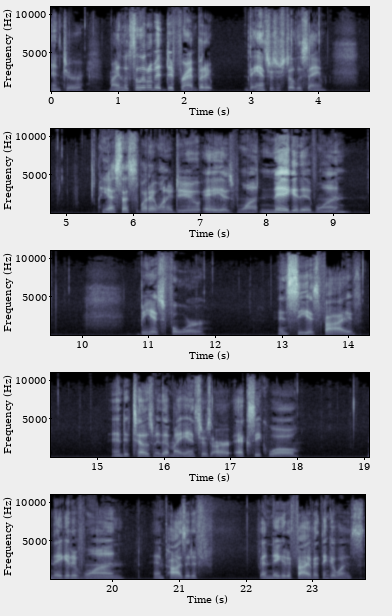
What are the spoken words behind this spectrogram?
enter. Mine looks a little bit different, but it, the answers are still the same. Yes, that's what I want to do. A is 1, negative 1, B is 4, and C is 5. And it tells me that my answers are x equal negative 1 and positive and negative 5, I think it was.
